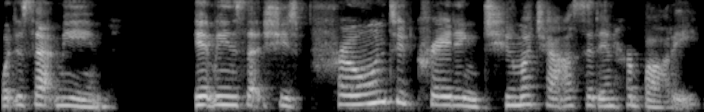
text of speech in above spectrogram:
What does that mean? It means that she's prone to creating too much acid in her body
